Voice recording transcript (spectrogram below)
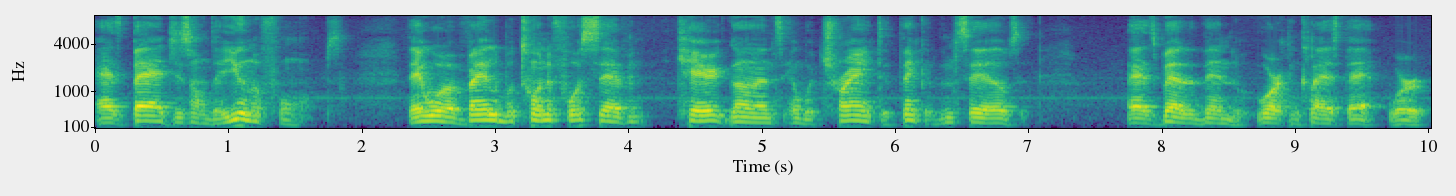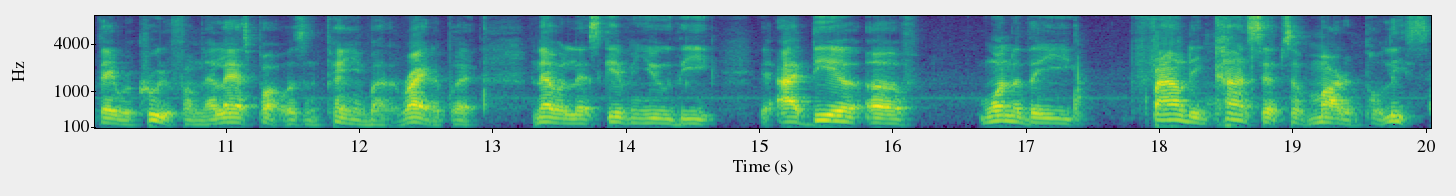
as badges on their uniforms. They were available 24-7, carried guns, and were trained to think of themselves as better than the working class that were they recruited from. That last part was an opinion by the writer, but nevertheless giving you the, the idea of one of the founding concepts of modern police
